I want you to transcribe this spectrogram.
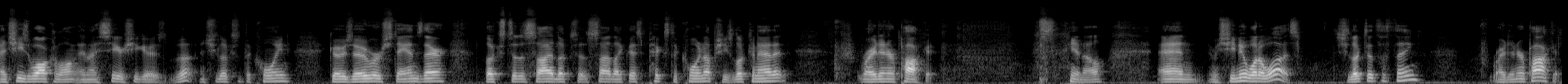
And she's walking along, and I see her. She goes, and she looks at the coin, goes over, stands there, looks to the side, looks to the side like this, picks the coin up. She's looking at it. right in her pocket, you know, and I mean, she knew what it was. She looked at the thing, right in her pocket.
